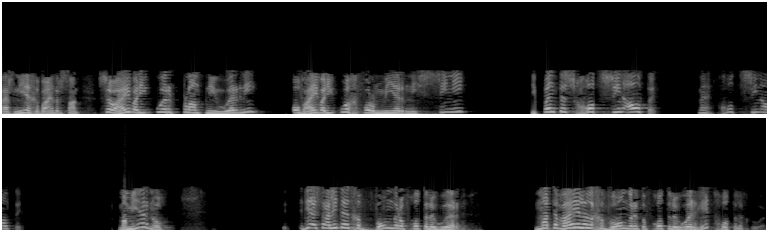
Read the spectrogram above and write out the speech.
Vers 9 baie interessant. So hy wat die oor plant nie hoor nie of hy wat die oog formeer nie sien nie. Die punt is God sien altyd. Né, nee, God sien altyd. Maar meer nog, die Israeliete het gewonder of God hulle hoor. Maar terwyl hulle gewonder het of God hulle hoor, het God hulle gehoor.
